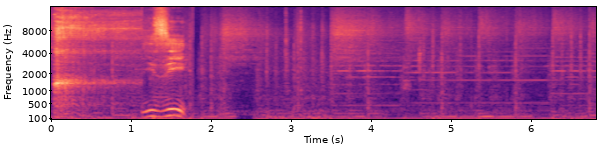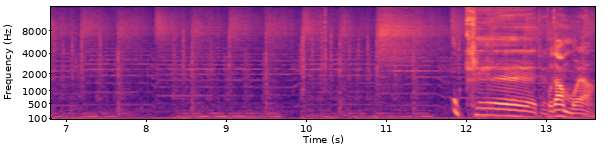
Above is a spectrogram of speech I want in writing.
크, 이지. 오케이. 그 다음 뭐야?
